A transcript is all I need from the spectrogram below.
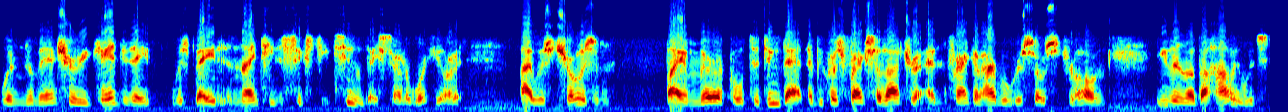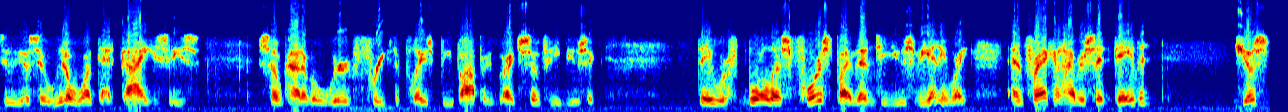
When The Manchurian Candidate was made in 1962, they started working on it. I was chosen by a miracle to do that, and because Frank Sinatra and Frankenheimer were so strong, even though the Hollywood studio said we don't want that guy, he's, he's some kind of a weird freak that plays bebop and writes symphony music. They were more or less forced by them to use me anyway. And Frankenheimer said, David, just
